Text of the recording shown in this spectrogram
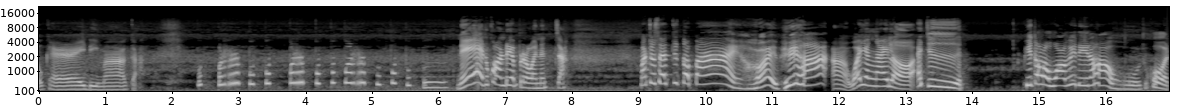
โอเค ดีมากจ้ะปุ๊บปุ๊บปุ๊บปุ๊บปุ๊บปุ๊บปุ๊บปุ๊บปุ๊บปุ๊บปุ๊บปุ๊บนี่ทุกคนเรียบร้อยนะจ๊ะมาจุดเซฟจุดต่อไป เฮ้ย พี่ฮะ อ่าว่ายังไงเหรอไอจืด พี่ต้องระวังให้ดีนะคะโอ้โหทุกคน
